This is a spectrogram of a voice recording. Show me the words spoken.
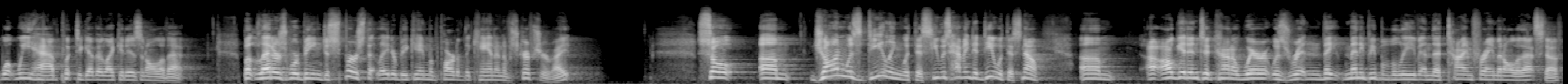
what we have put together like it is and all of that. But letters were being dispersed that later became a part of the canon of Scripture, right? So um, John was dealing with this. He was having to deal with this. Now, um, I'll get into kind of where it was written. They, many people believe in the time frame and all of that stuff,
